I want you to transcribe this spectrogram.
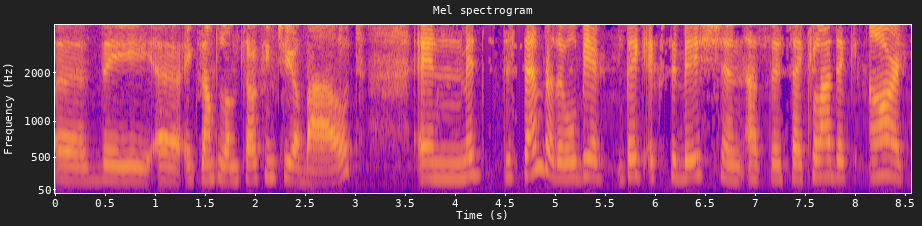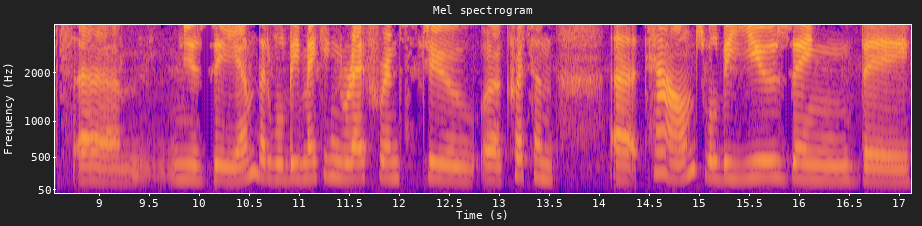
uh, the uh, example I'm talking to you about. In mid December, there will be a big exhibition at the Cycladic Art um, Museum that will be making reference to uh, Cretan uh, towns. Will be using the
